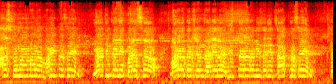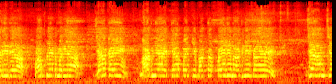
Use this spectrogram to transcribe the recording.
आज तुम्हाला आम्हाला माहीत असेल या ठिकाणी बरेच मार्गदर्शन झालेलं विस्ताराने मी जरी जात नसेल तरी त्या पॉम्पलेट मधल्या ज्या काही मागण्या आहेत त्यापैकी फक्त पहिली मागणी काय आहे? जे आमचे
